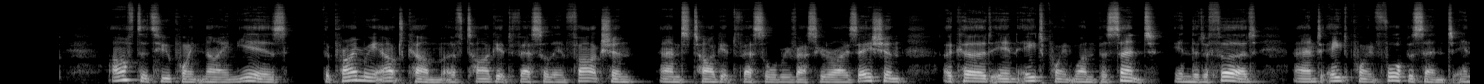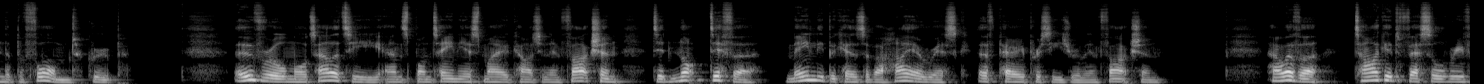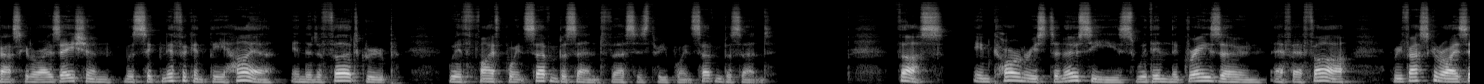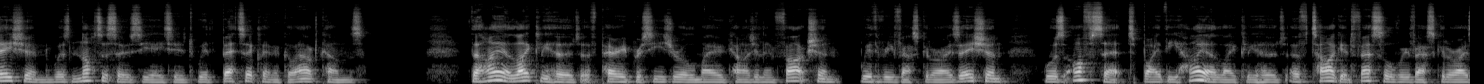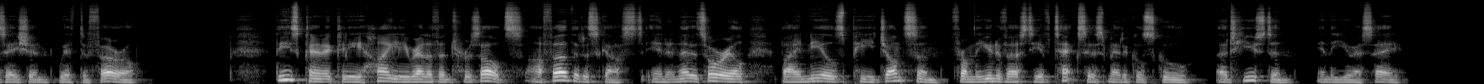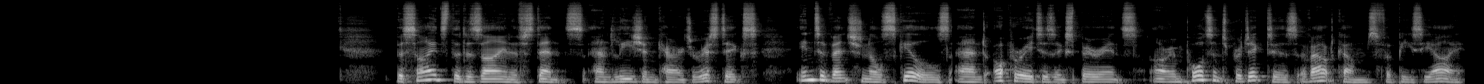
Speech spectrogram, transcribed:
After 2.9 years, the primary outcome of target vessel infarction and target vessel revascularization occurred in 8.1% in the deferred and 8.4% in the performed group. Overall mortality and spontaneous myocardial infarction did not differ mainly because of a higher risk of periprocedural infarction. However, target vessel revascularization was significantly higher in the deferred group, with 5.7% versus 3.7%. Thus, in coronary stenoses within the grey zone FFR, revascularization was not associated with better clinical outcomes. The higher likelihood of periprocedural myocardial infarction with revascularization was offset by the higher likelihood of target vessel revascularization with deferral. These clinically highly relevant results are further discussed in an editorial by Nils P. Johnson from the University of Texas Medical School at Houston in the USA. Besides the design of stents and lesion characteristics, interventional skills and operators' experience are important predictors of outcomes for PCI.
